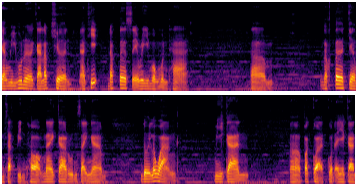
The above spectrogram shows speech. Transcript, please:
ยังมีผู้ดำเนินรายการรับเชิญ อาทิ ดรเสรีวงมนทา ดรเจิมศักดิ์ปิ่นทองนายการุณสายงาม โดยระหว่างมีการประกาศกฎอายการ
